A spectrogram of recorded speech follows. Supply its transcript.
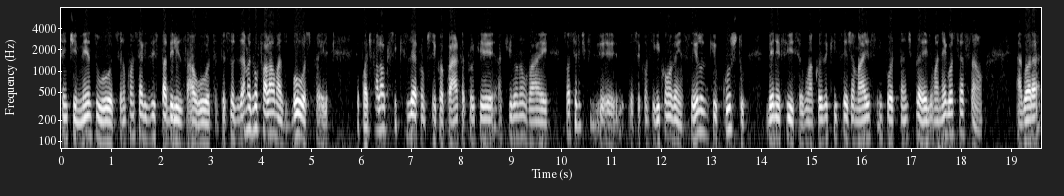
sentimento do outro, você não consegue desestabilizar o outro. A pessoa diz, ah, mas vou falar umas boas para ele. Você pode falar o que você quiser para um psicopata, porque aquilo não vai. Só se ele eh, você conseguir convencê-lo que o custo-benefício, alguma coisa que seja mais importante para ele, uma negociação. Agora,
